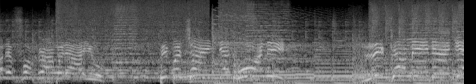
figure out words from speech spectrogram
What the fuck wrong with you? People trying to get horny. Lick me now.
